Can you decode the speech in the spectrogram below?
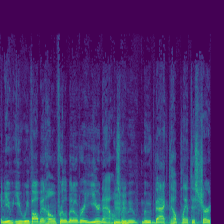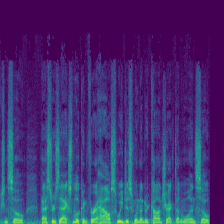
And you, you, we've all been home for a little bit over a year now. So Mm-hmm. we moved, moved back to help plant this church. And so Pastor Zach's looking for a house. We just went under contract on one. So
